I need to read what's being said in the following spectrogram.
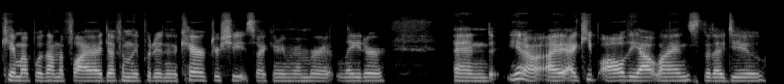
came up with on the fly, I definitely put it in a character sheet so I can remember it later. And you know, I, I keep all the outlines that I do,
